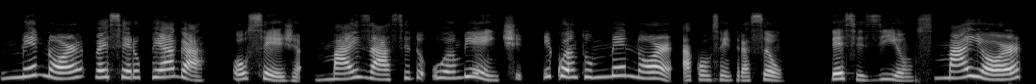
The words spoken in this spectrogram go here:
menor vai ser o pH, ou seja, mais ácido o ambiente. E quanto menor a concentração desses íons, maior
